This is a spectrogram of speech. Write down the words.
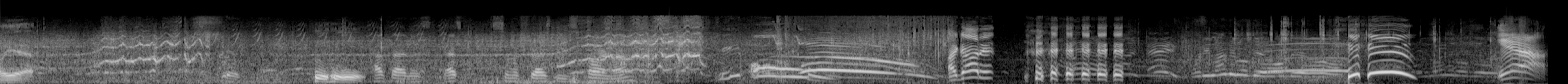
Oh yeah. Shit, man. I thought that's, that's so much faster than this car, huh? See? Oh! Whoa! I got it. Hey, what he landed on the on the. Uh, yeah.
